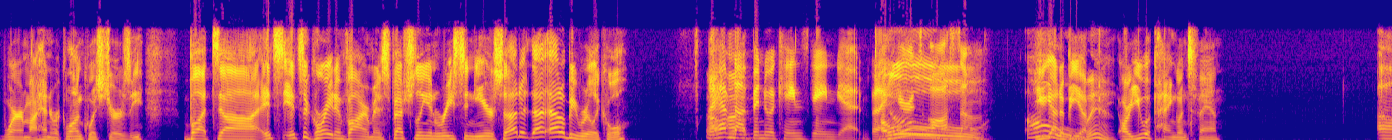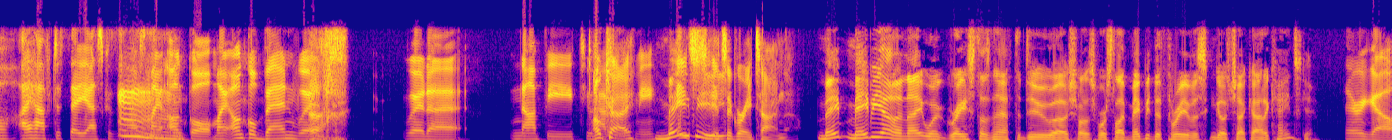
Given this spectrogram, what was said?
wearing my Henrik Lundqvist jersey, but uh, it's it's a great environment, especially in recent years. So that, that that'll be really cool. I have Uh, not been to a Canes game yet, but I hear it's Oh. you got to be a. man. Are you a Penguins fan? Oh, I have to say yes because my uncle. My uncle Ben would Ugh. would uh not be too happy Okay. with me. Maybe It's, it's a great time though. Maybe, maybe on a night when Grace doesn't have to do uh, Charlotte Sports Live, maybe the three of us can go check out a Canes game. There we go.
